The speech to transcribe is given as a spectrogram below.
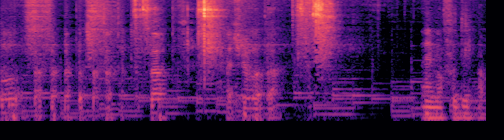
Hop, hop, hop, hop, hop, hop, hop, hop. Ah, je le vois pas. Ah, il m'en faut deux par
